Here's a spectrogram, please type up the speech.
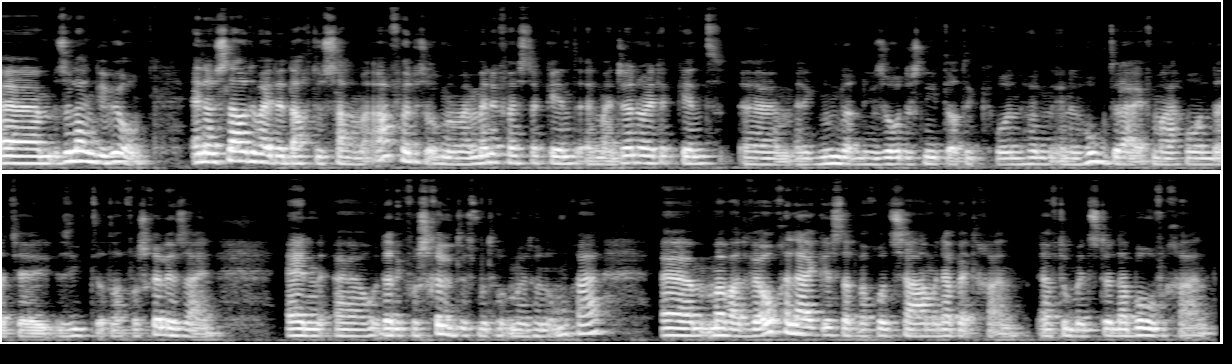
um, zolang die wil. En dan sluiten wij de dag dus samen af. Dus ook met mijn manifestorkind en mijn generatorkind. Um, en ik noem dat nu zo, dus niet dat ik gewoon hun in een hoek drijf, maar gewoon dat jij ziet dat er verschillen zijn. En uh, dat ik verschillend dus met, met hun omga. Um, maar wat wel gelijk is, dat we gewoon samen naar bed gaan. Of tenminste naar boven gaan.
